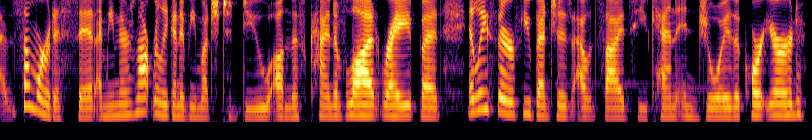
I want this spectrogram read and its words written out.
uh, somewhere to sit. I mean, there's not really going to be much to do on this kind of lot, right? But at least there are a few benches outside so you can enjoy the courtyard.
